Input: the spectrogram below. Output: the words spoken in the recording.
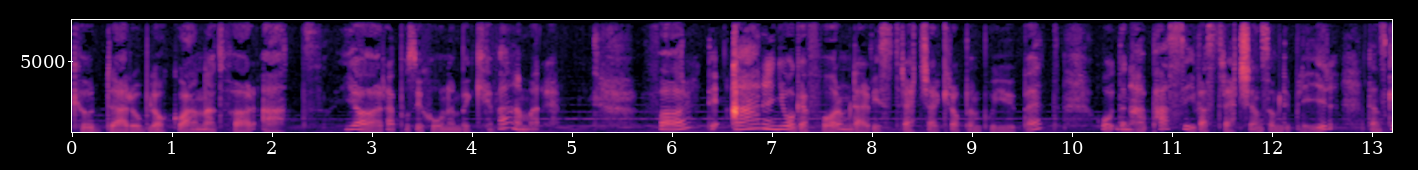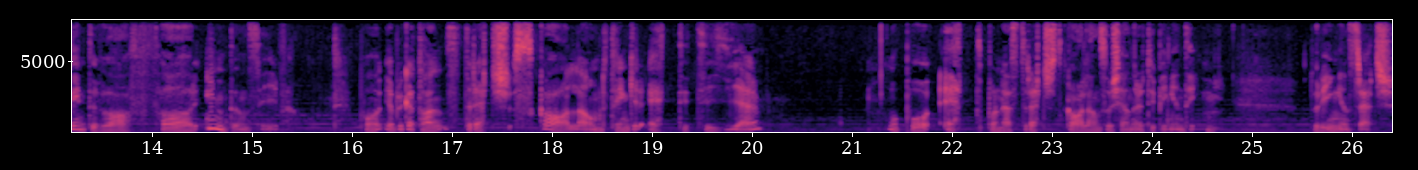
kuddar och block och annat för att göra positionen bekvämare. För det är en yogaform där vi stretchar kroppen på djupet. Och den här passiva stretchen som det blir, den ska inte vara för intensiv. På, jag brukar ta en stretchskala, om du tänker 1 till 10. Och på 1 på den här stretchskalan så känner du typ ingenting. Då är det ingen stretch.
